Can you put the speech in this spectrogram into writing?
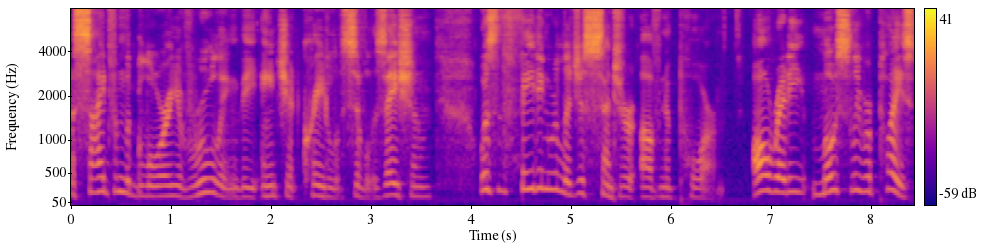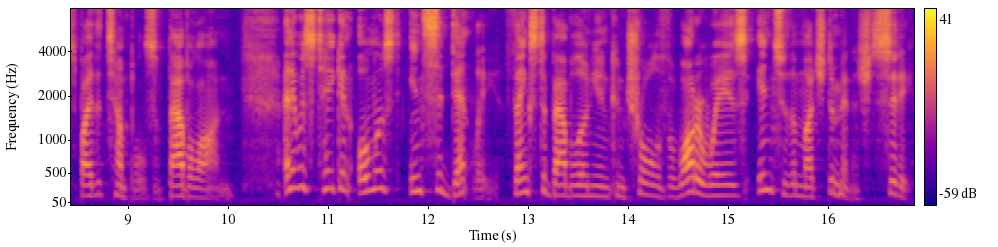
aside from the glory of ruling the ancient cradle of civilization, was the fading religious center of Nippur, already mostly replaced by the temples of Babylon. And it was taken almost incidentally, thanks to Babylonian control of the waterways, into the much diminished city.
